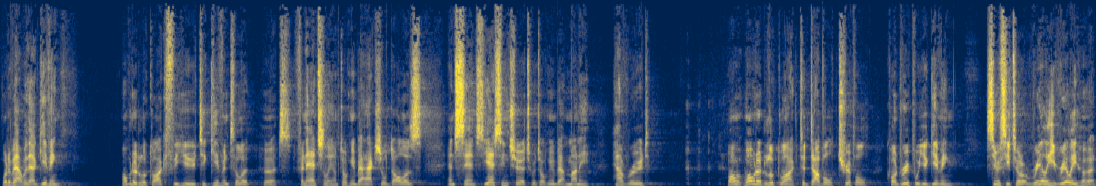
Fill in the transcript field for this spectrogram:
What about with our giving? What would it look like for you to give until it hurts? Financially, I'm talking about actual dollars and cents. Yes, in church, we're talking about money. How rude. What, what would it look like to double, triple, quadruple your giving? Seriously, till it really, really hurt.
